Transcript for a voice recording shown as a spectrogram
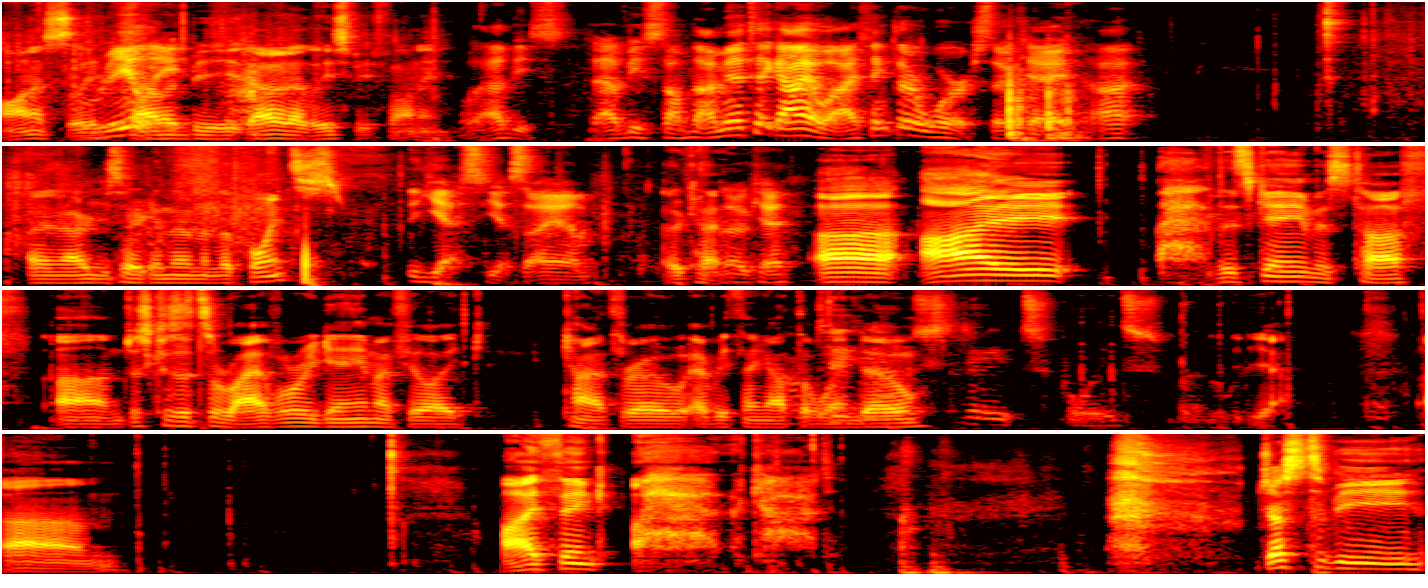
honestly, that Really? would be that would at least be funny. Well, that'd be that'd be something. I'm gonna take Iowa. I think they're worse. Okay. Uh, And are you taking them in the points? yes, yes, I am. Okay. Okay. Uh, I this game is tough. Um, just because it's a rivalry game, I feel like kind of throw everything out the window. State's points. By the way. Yeah. Um, I think, God, just to be,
